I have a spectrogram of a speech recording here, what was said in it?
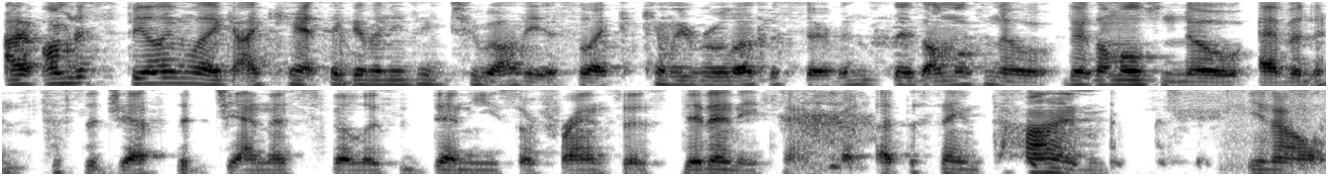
I, I'm just feeling like I can't think of anything too obvious. Like, can we rule out the servants? There's almost no, there's almost no evidence to suggest that Janice, Phyllis, Denise, or Francis did anything. But at the same time, you know,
